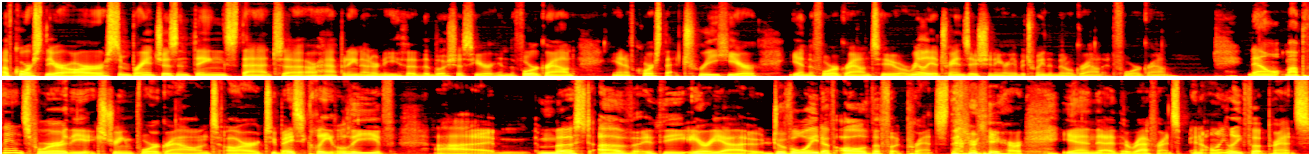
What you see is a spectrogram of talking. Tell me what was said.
Of course, there are some branches and things that uh, are happening underneath the bushes here in the foreground. And of course, that tree here in the foreground, too, are really a transition area between the middle ground and foreground. Now, my plans for the extreme foreground are to basically leave uh, most of the area devoid of all the footprints that are there in the reference and only leave footprints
